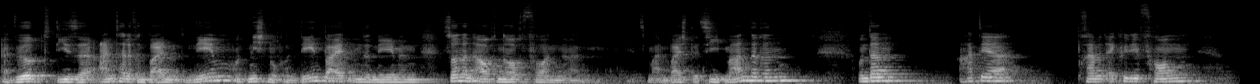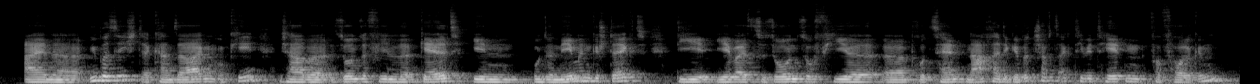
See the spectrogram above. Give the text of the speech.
erwirbt diese Anteile von beiden Unternehmen und nicht nur von den beiden Unternehmen, sondern auch noch von, äh, jetzt mal ein Beispiel, sieben anderen. Und dann hat der Private Equity Fonds eine Übersicht. Er kann sagen, okay, ich habe so und so viel Geld in Unternehmen gesteckt, die jeweils zu so und so viel äh, Prozent nachhaltige Wirtschaftsaktivitäten verfolgen.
